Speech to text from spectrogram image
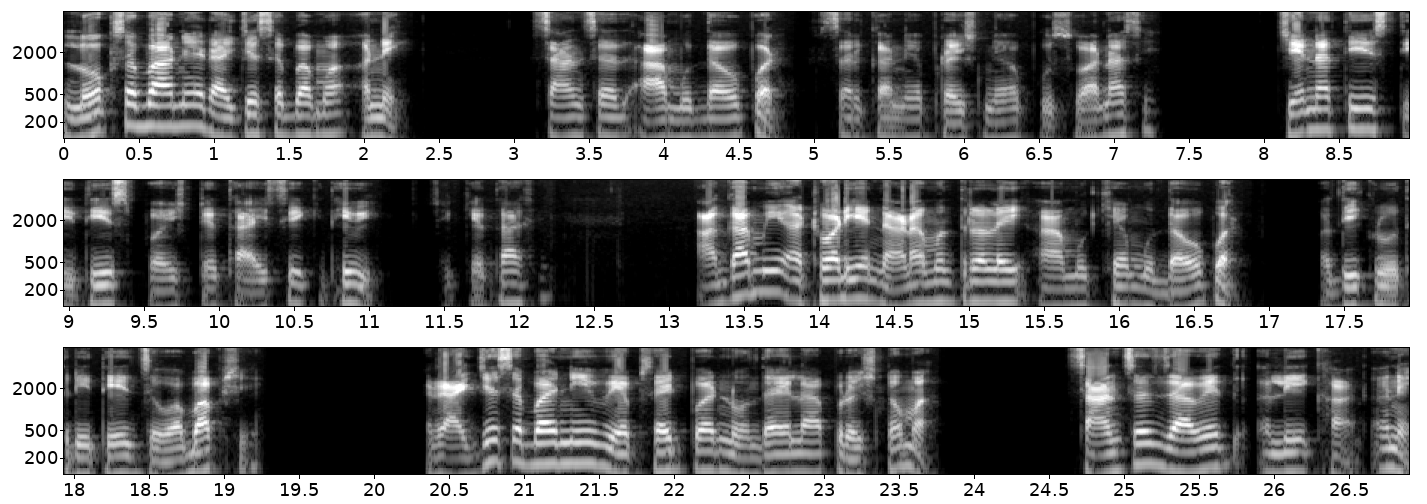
લોકસભા અને રાજ્યસભામાં અનેક સાંસદ આ મુદ્દાઓ પર સરકારને પ્રશ્ન પૂછવાના છે. જેનાથી સ્થિતિ સ્પષ્ટ થાય છે તેવી શક્યતા છે. આગામી અઠવાડિયે નાણાં મંત્રાલય આ મુખ્ય મુદ્દાઓ પર અધિકૃત રીતે જવાબ આપશે. રાજ્યસભાની વેબસાઇટ પર નોંધાયેલા પ્રશ્નોમાં સાંસદ જાવેદ અલી ખાન અને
